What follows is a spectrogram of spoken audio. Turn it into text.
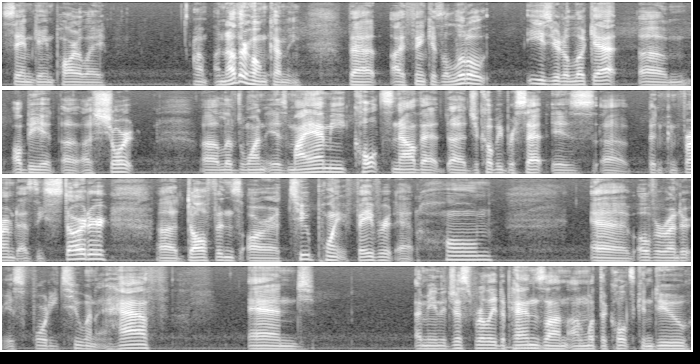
same game parlay. Um, another homecoming that I think is a little easier to look at, um, albeit a, a short uh, lived one, is Miami Colts. Now that uh, Jacoby Brissett is uh, been confirmed as the starter, uh, Dolphins are a two point favorite at home. Uh, over under is 42 and a half. And I mean, it just really depends on, on what the Colts can do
